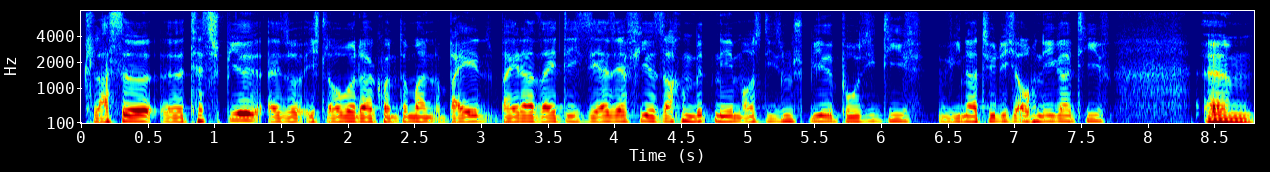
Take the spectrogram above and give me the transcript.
klasse äh, Testspiel. Also ich glaube, da konnte man bei, beiderseitig sehr, sehr viele Sachen mitnehmen aus diesem Spiel, positiv wie natürlich auch negativ. Ähm,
